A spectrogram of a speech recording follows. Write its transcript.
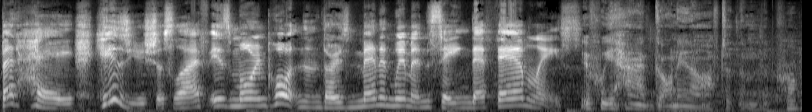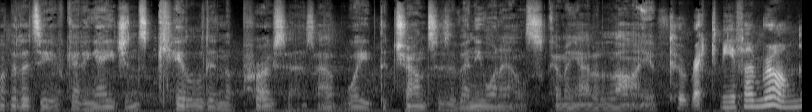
But hey, his useless life is more important than those men and women seeing their families. If we had gone in after them, the probability of getting agents killed in the process outweighed the chances of anyone else coming out alive. Correct me if I'm wrong,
